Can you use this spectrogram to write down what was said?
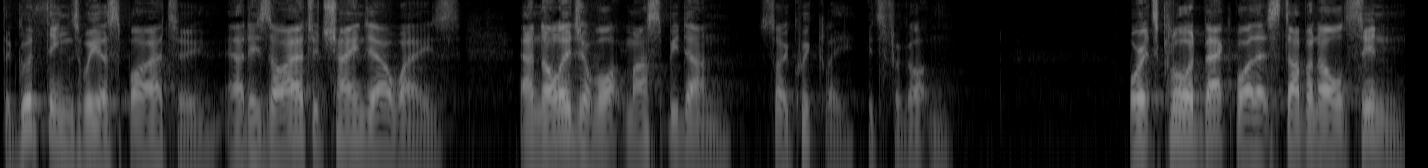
The good things we aspire to, our desire to change our ways, our knowledge of what must be done, so quickly it's forgotten. Or it's clawed back by that stubborn old sin,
